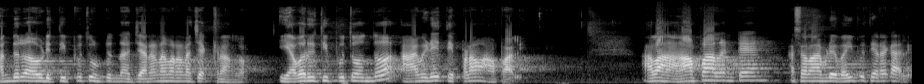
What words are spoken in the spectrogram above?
అందులో ఆవిడ తిప్పుతూ ఉంటుంది ఆ జనన మరణ చక్రంలో. ఎవరు తిప్పుతోందో ఆవిడే తిప్పడం ఆపాలి. అలా ఆపాలంటే అసలు ఆవిడ వైపు తిరగాలి.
